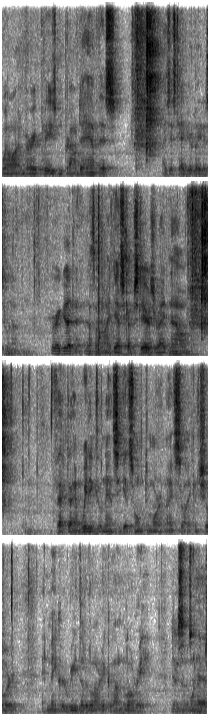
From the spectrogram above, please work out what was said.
Well, I'm very pleased and proud to have this. I just had your latest one up. Very good. It's on my desk upstairs right now. In fact, I am waiting till Nancy gets home tomorrow night so I can show her and make her read the little article on Lori. Yes, You know what I'm yes,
